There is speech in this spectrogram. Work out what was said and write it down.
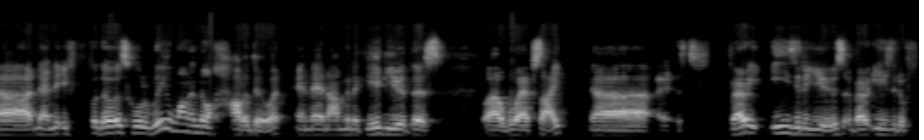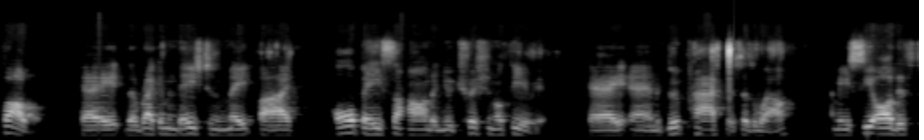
uh, then if for those who really want to know how to do it, and then I'm going to give you this uh, website. Uh, it's very easy to use, very easy to follow. Okay. The recommendations made by all based on the nutritional theory okay, and good practice as well. I mean, you see all these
